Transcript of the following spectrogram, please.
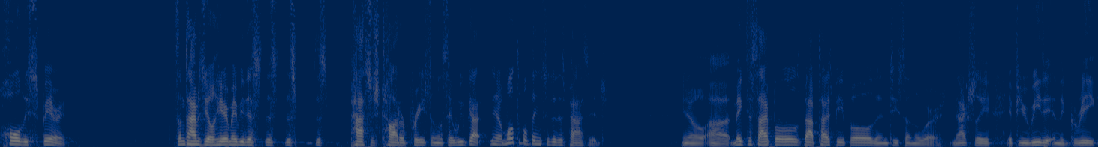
Holy Spirit. Sometimes you'll hear maybe this this this this passage taught or preached, and they'll say, We've got you know multiple things to do this passage you know, uh, make disciples, baptize people, then teach them the word. And actually, if you read it in the Greek,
